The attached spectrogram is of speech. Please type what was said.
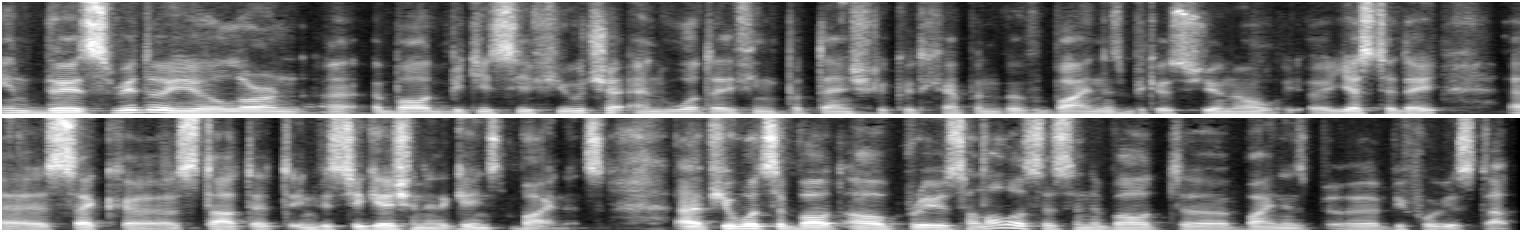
In this video, you'll learn uh, about BTC future and what I think potentially could happen with Binance because you know uh, yesterday uh, SEC uh, started investigation against Binance. a few words about our previous analysis and about uh, Binance uh, before we start.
